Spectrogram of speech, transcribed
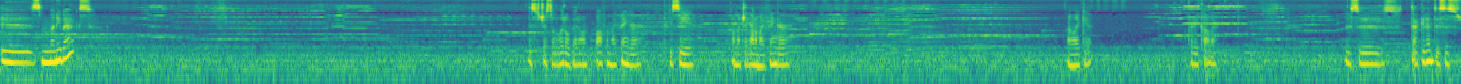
is Moneybags. This is just a little bit on, off of my finger. You can see how much I got on my finger. I like it. Pretty color. This is Decadent. This is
